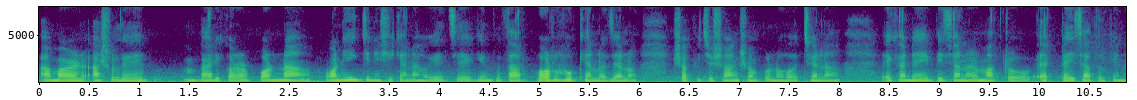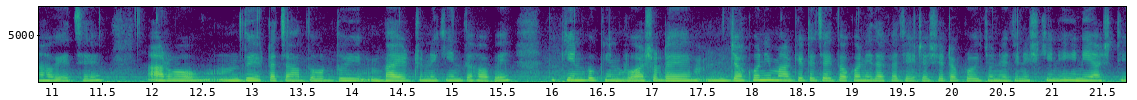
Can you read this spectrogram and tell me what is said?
আমার আসলে বাড়ি করার পর না অনেক জিনিসই কেনা হয়েছে, কিন্তু তারপরও কেন যেন সব কিছু স্বয়ংসম্পূর্ণ হচ্ছে না। এখানে এই বিছানার মাত্র একটাই চাদর কেনা হয়েছে, আরও দুই একটা চাদর দুই ভাইয়ের জন্য কিনতে হবে। তো কিনবো কিনবো, আসলে যখনই মার্কেটে যাই তখনই দেখা যায় এটা সেটা প্রয়োজনীয় জিনিস কিনেই নিয়ে আসছি।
